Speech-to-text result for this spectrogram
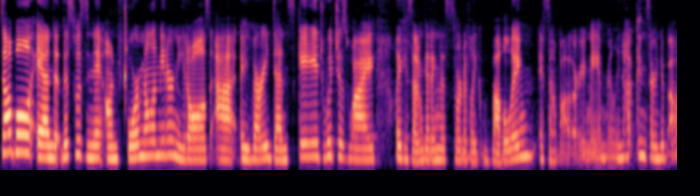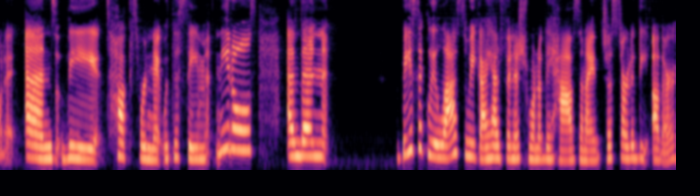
double, and this was knit on four millimeter needles at a very dense gauge, which is why, like I said, I'm getting this sort of like bubbling. It's not bothering me. I'm really not concerned about it. And the tucks were knit with the same needles. And then basically last week I had finished one of the halves and I just started the other.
